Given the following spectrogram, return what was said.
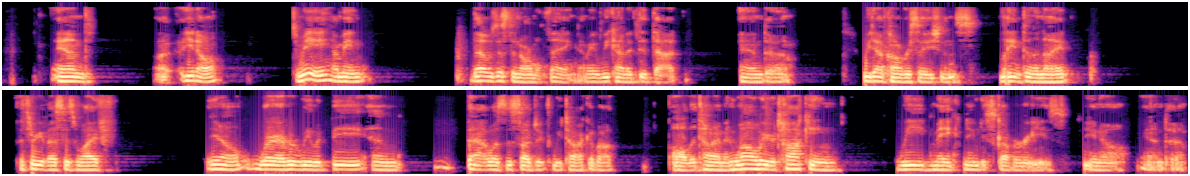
and, uh, you know, to me, I mean, that was just a normal thing. I mean, we kind of did that and, uh, we'd have conversations late into the night. The three of us, his wife, you know, wherever we would be and that was the subject we talk about all the time. And while we were talking, we'd make new discoveries, you know, and uh,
